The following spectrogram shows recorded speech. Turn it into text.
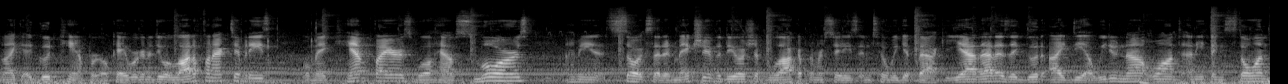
like a good camper, okay? We're gonna do a lot of fun activities. We'll make campfires, we'll have s'mores. I mean, it's so excited. Make sure you have the dealership lock up the Mercedes until we get back. Yeah, that is a good idea. We do not want anything stolen,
